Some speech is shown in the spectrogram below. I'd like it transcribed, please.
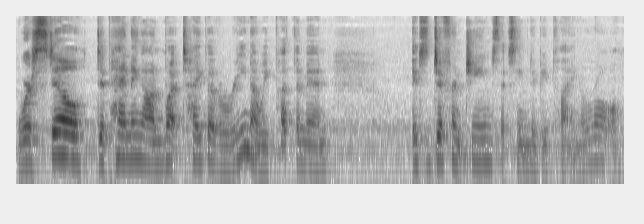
we're still, depending on what type of arena we put them in, it's different genes that seem to be playing a role.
